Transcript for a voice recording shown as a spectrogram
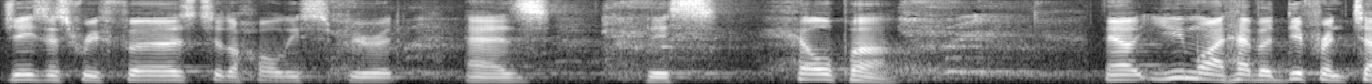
Jesus refers to the Holy Spirit as this helper. Now, you might have a different uh,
